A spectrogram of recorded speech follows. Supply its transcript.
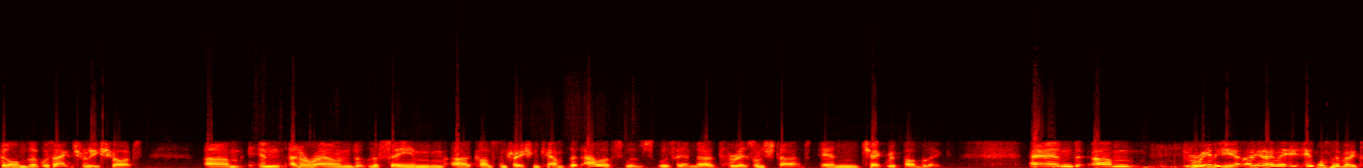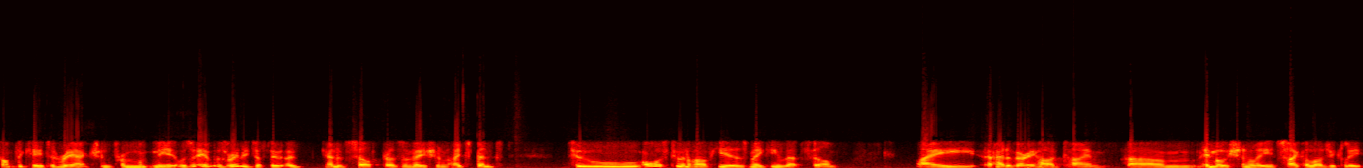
film that was actually shot um, in and around the same uh, concentration camp that Alice was was in, uh, Theresienstadt in Czech Republic. And um, really, I, I mean, it wasn't a very complicated reaction from me. It was it was really just a, a kind of self preservation. I'd spent two almost two and a half years making that film. I had a very hard time um, emotionally, psychologically,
